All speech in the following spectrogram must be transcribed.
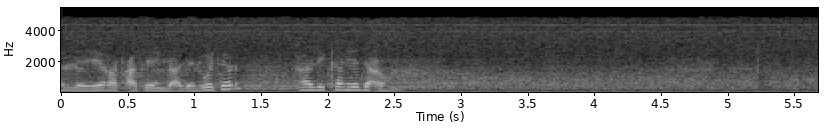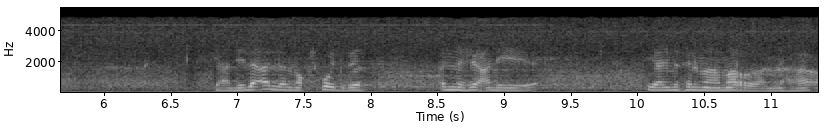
اللي هي ركعتين بعد الوتر هذه كان يدعهم. يعني لعل المقصود به أنه يعني يعني مثل ما مر أنها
